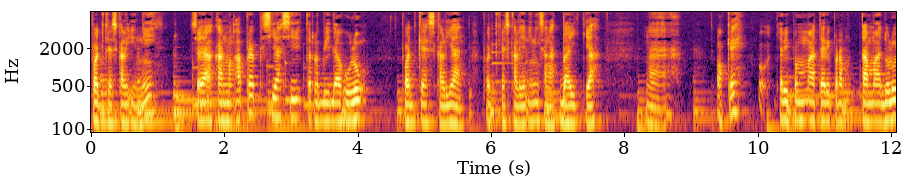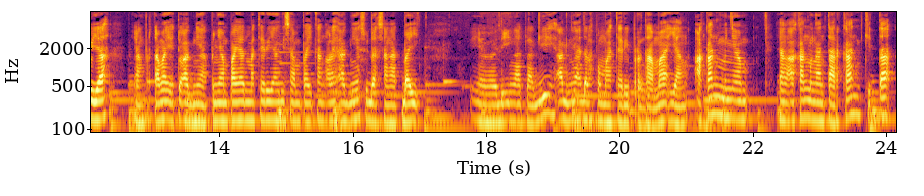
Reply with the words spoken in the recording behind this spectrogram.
podcast kali ini, saya akan mengapresiasi terlebih dahulu podcast kalian. Podcast kalian ini sangat baik ya. Nah, oke. Okay. Dari materi pertama dulu ya. Yang pertama yaitu Agnia. Penyampaian materi yang disampaikan oleh Agnia sudah sangat baik. Ya, diingat lagi, Agnia adalah pemateri pertama yang akan menyam, yang akan mengantarkan kita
